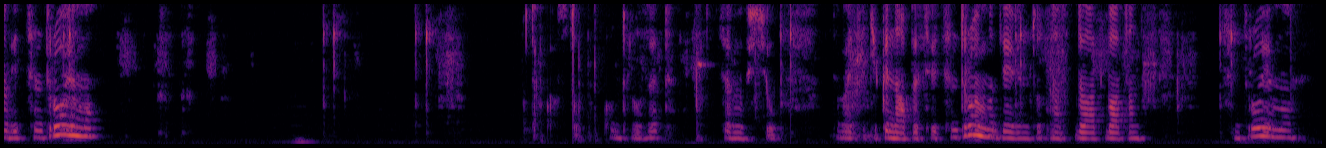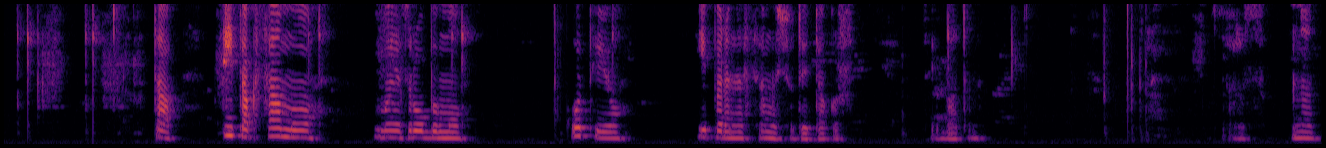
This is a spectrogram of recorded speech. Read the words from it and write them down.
Відцентруємо. Ctrl-Z. Це ми всю. Давайте тільки напис відцентруємо, де він тут у нас dot button. Центруємо. Так, і так само ми зробимо копію і перенесемо сюди також цей батон. Зараз на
